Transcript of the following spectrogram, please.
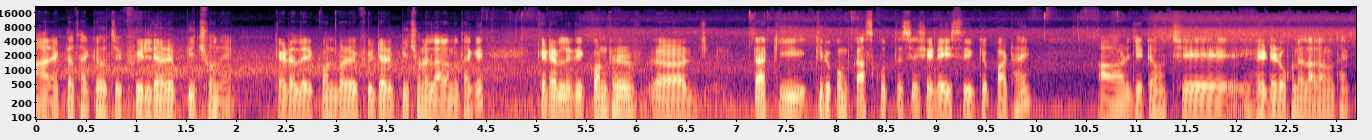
আর একটা থাকে হচ্ছে ফিল্টারের পিছনে। ক্যাটালারিক কনভার্টার ফিল্টারের পিছনে লাগানো থাকে। ক্যাটালারিক কনভার্টারটা কি, কীরকম কাজ করতেছে সেটা এসিউকে পাঠায়। আর যেটা হচ্ছে হেডের ওখানে লাগানো থাকে,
